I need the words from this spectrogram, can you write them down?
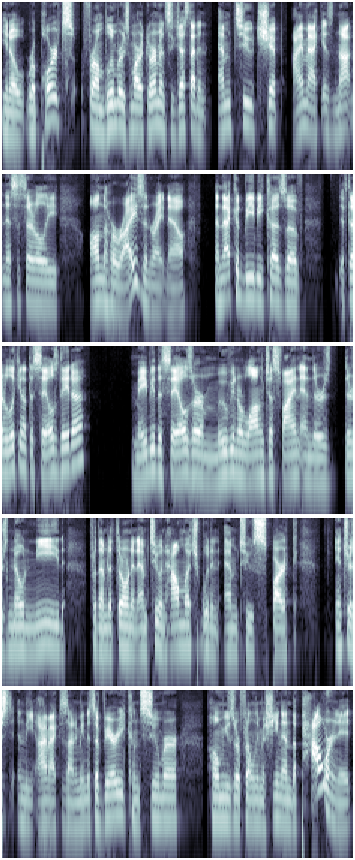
you know, reports from Bloomberg's Mark Gurman suggest that an M2 chip iMac is not necessarily on the horizon right now, and that could be because of if they're looking at the sales data, maybe the sales are moving along just fine and there's there's no need for them to throw in an M2 and how much would an M2 spark interest in the iMac design? I mean, it's a very consumer home user friendly machine and the power in it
